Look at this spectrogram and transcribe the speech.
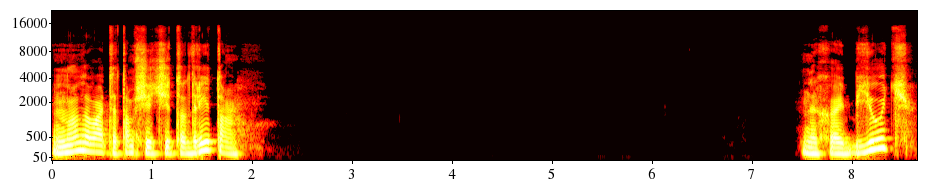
Ну, давайте там ще чіта дріта. Нехай б'ють.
